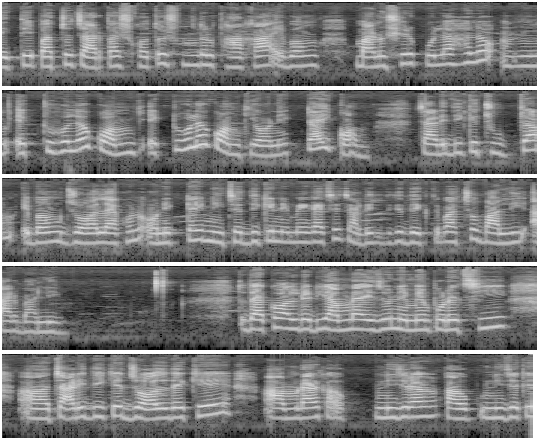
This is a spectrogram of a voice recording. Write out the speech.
দেখতেই পাচ্ছ চারপাশ কত সুন্দর ফাঁকা এবং মানুষের কোলাহল একটু হলেও কম, একটু হলেও কম কি, অনেকটাই কম। চারিদিকে চুপচাপ এবং জল এখন অনেকটাই নিচের দিকে নেমে গেছে, চারিদিকে দেখতে পাচ্ছ বালি আর বালি। তো দেখো অলরেডি আমরা এই নেমে পড়েছি চারিদিকে জল দেখে আমরা নিজেরা কাউ, নিজেকে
